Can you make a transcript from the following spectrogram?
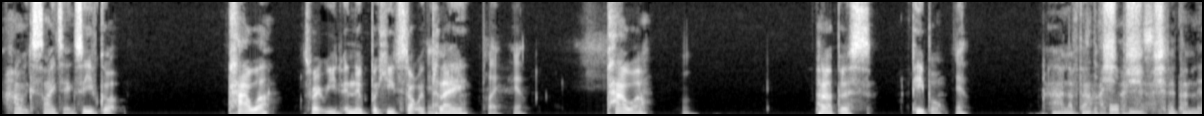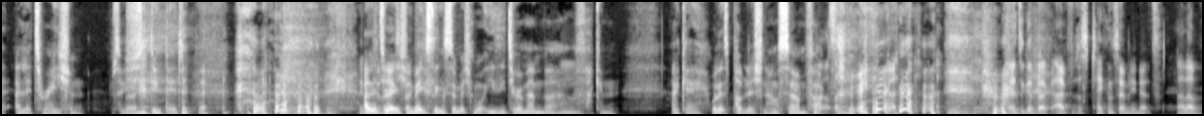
How exciting! So you've got power. Sorry, in the book you start with yeah. play. Play, yeah. Power, mm. purpose, people. Yeah. I love that. I, sh- I, sh- I, should have done alliteration. So stupid. alliteration makes things so much more easy to remember. Mm. Fucking. Okay, well, it's published now, so I'm fucked. it's a good book. I've just taken so many notes. I love.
